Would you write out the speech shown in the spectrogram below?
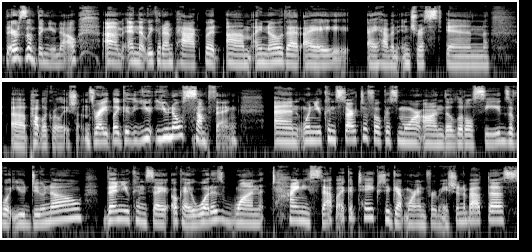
There's something you know um, and that we could unpack. But um, i know that i i have an interest in uh, public relations right? Like you you know something and when you can start to focus more on the little seeds of what you do know, then you can say, okay, what is one tiny step I could take to get more information about this?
